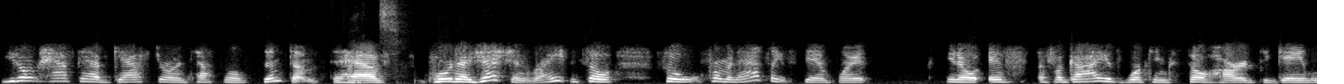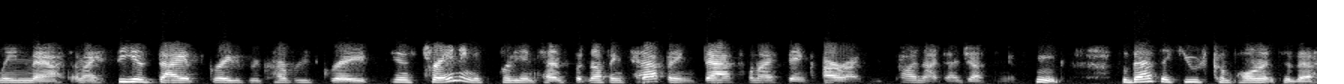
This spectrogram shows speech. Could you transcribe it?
you don't have to have gastrointestinal symptoms to have right. poor digestion, right? And so, so from an athlete standpoint, you know, if if a guy is working so hard to gain lean mass and I see his diet's great, his recovery's great, his training is pretty intense, but nothing's happening, that's when I think, all right, he's probably not digesting his food. So that's a huge component to this.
